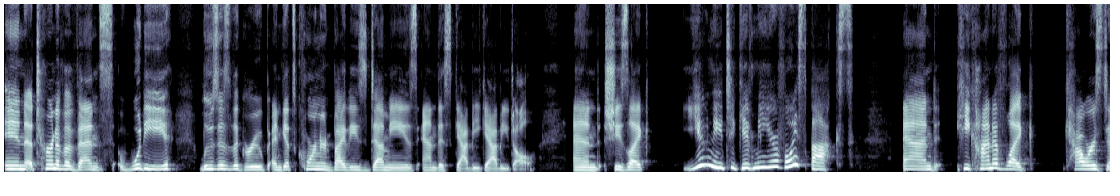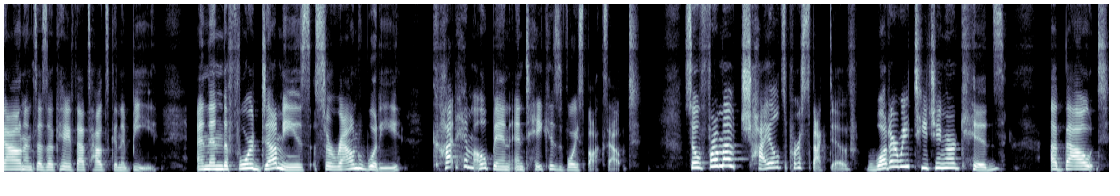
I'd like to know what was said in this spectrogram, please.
in a turn of events, Woody loses the group and gets cornered by these dummies and this Gabby Gabby doll. And she's like, You need to give me your voice box. And he kind of like cowers down and says, Okay, if that's how it's going to be. And then the four dummies surround Woody cut him open and take his voice box out. So, from a child's perspective, what are we teaching our kids about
